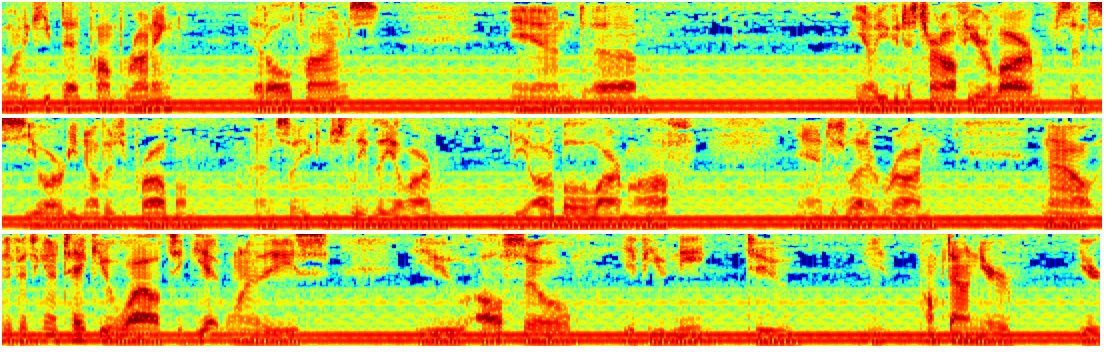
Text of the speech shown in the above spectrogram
you want to keep that pump running at all times. And um, you know you can just turn off your alarm since you already know there's a problem and so you can just leave the alarm, the audible alarm off and just let it run. Now, if it's going to take you a while to get one of these, you also, if you need to pump down your your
